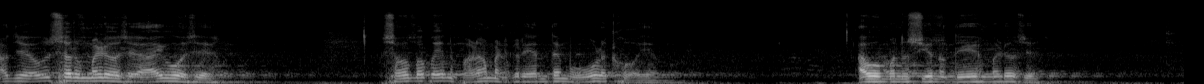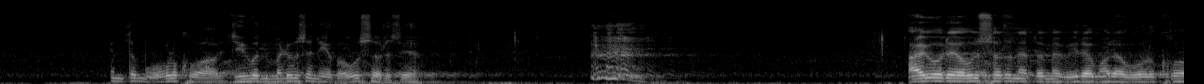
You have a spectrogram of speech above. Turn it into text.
આજે અવસર મળ્યો છે, આવ્યો છે. સૌ બાપા, એને ભલામણ કરે, એને તમે ઓળખો એમ. આવો મનુષ્યનો દેહ મળ્યો છે. એને તમે ઓળખો આ જીવન મળ્યું છે ને એક અવસર છે આવ્યો રે અવસર ને તમે વીરા મારા ઓળખો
